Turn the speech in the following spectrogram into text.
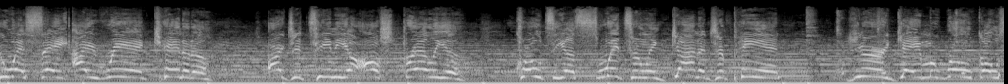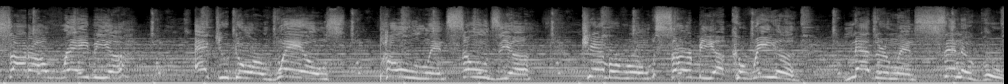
USA, Iran, Canada, Argentina, Australia, Croatia, Switzerland, Ghana, Japan, Uruguay, Morocco, Saudi Arabia, Ecuador, Wales, Poland, Tunisia, Cameroon, Serbia, Korea, Netherlands, Senegal,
